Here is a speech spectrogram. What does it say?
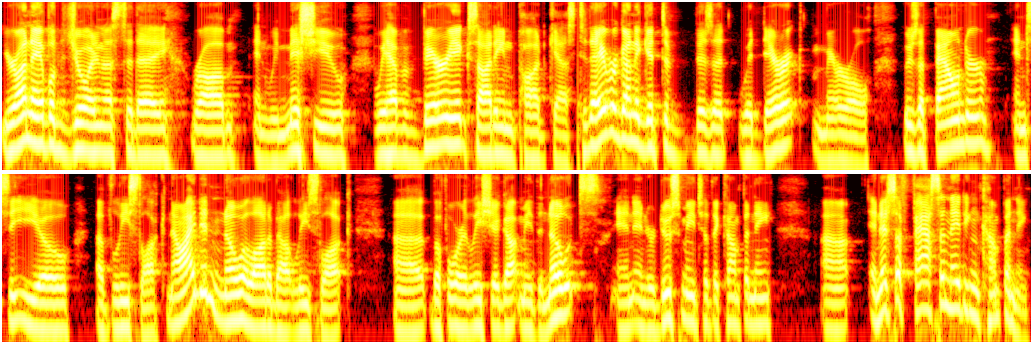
You're unable to join us today, Rob, and we miss you. We have a very exciting podcast. Today, we're going to get to visit with Derek Merrill, who's a founder and CEO of LeaseLock. Now, I didn't know a lot about LeaseLock uh, before Alicia got me the notes and introduced me to the company. Uh, and it's a fascinating company.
